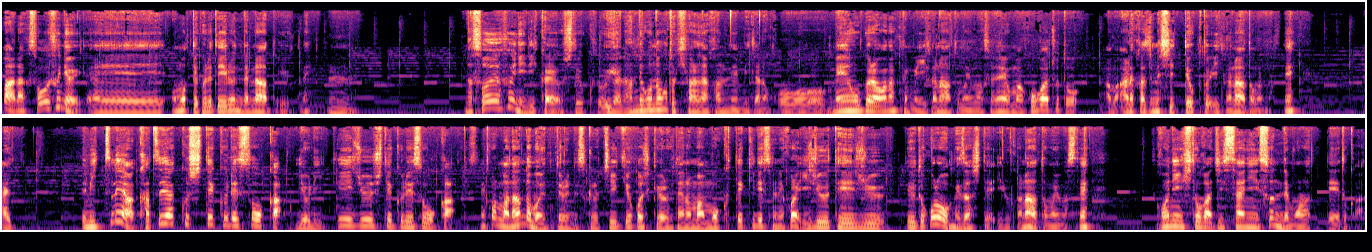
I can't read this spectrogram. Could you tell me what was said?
まあなんかそういうふうに、えー、思ってくれているんだなというかね、うん。まそういうふうに理解をしておくと、いや、なんでこんなこと聞かれなあかんねんみたいな、こう、面を食らわなくてもいいかなと思いますね。まあ、ここはちょっと、あらかじめ知っておくといいかなと思いますね。はい。で、3つ目は活躍してくれそうかより定住してくれそうかですね。これまあ何度も言ってるんですけど、地域おこし協力隊のま目的ですよね。これは移住定住っていうところを目指しているかなと思いますね。そこに人が実際に住んでもらってとか、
